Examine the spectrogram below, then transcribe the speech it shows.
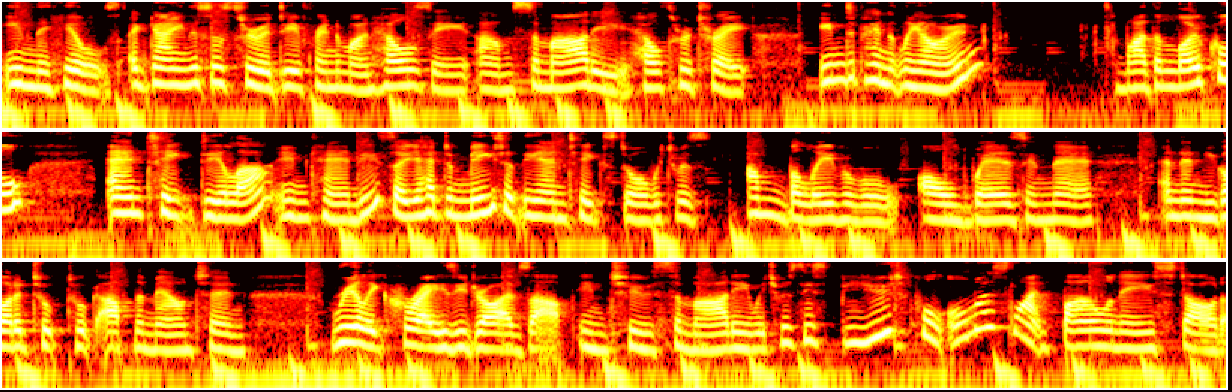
in the hills. Again, this is through a dear friend of mine, Halsey, um, Samadhi Health Retreat, independently owned by the local antique dealer in Kandy. So you had to meet at the antique store, which was unbelievable old wares in there. And then you got a tuk tuk up the mountain, really crazy drives up into Samadhi, which was this beautiful, almost like Balinese styled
